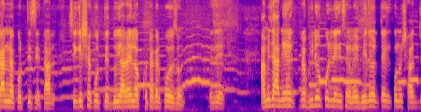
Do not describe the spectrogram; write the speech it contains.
কান্না করতেছে তার চিকিৎসা করতে দুই আড়াই লক্ষ টাকার প্রয়োজন। এই যে আমি যে আগে একটা ভিডিও করে নিয়ে গেছিলাম এই ভিডিও থেকে কোনো সাহায্য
